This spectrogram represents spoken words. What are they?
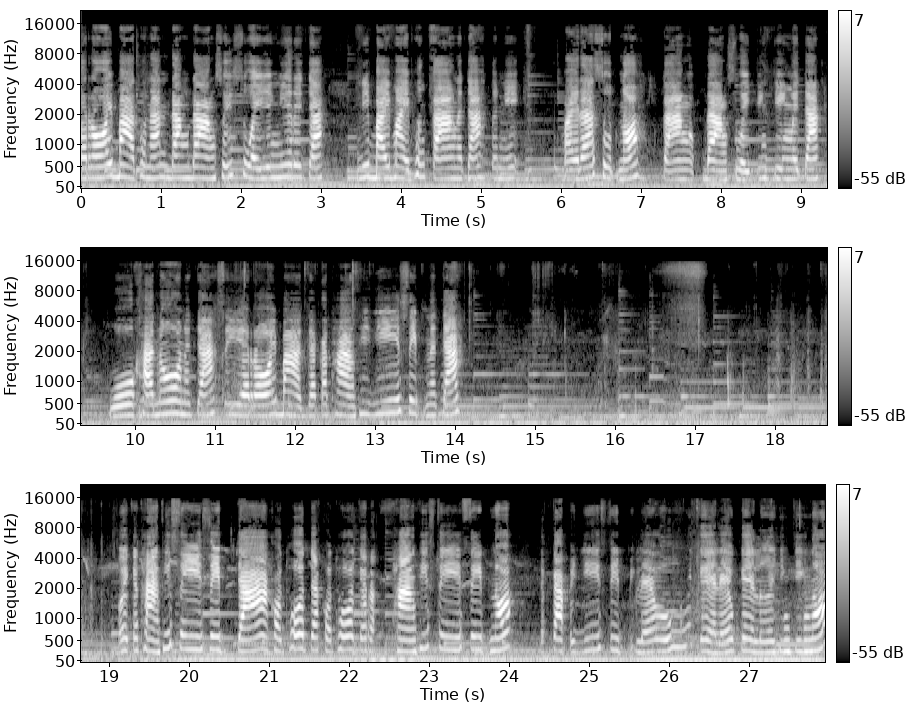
400 บาทเท่านั้นดังๆ สวยๆ อย่างนี้เลยจ้ะนี่ใบใหม่เพิ่งกลางนะจ๊ะตัวนี้ใบล่าสุดเนาะกลางด่างสวยจริง ๆ เลยจ้ะ โวคาโนนะจ๊ะ 400 บาทจะกระถางที่ 20 นะจ๊ะ เอ้ย กระถางที่ 40 จ้า ขอโทษจ้าขอโทษกระถางที่ 40 เนาะ จะกลับไป 20 อีกแล้ว แก่แล้วแก่เลยจริง ๆ เนาะ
